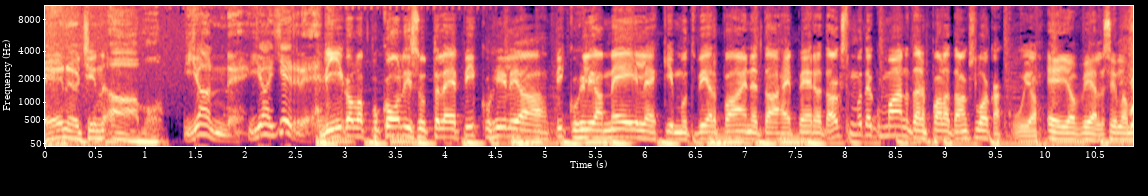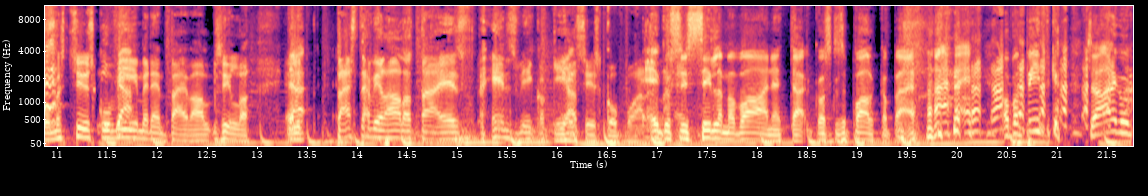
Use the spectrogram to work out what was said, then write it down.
Energin aamu. Janne ja Jere. Viikonloppu kolisuttelee pikkuhiljaa, pikkuhiljaa meillekin, mutta vielä painetaan. Hei perjantai, onko muuten kun maanantaina palataan, onko lokakuu jo? Ei ole vielä. Silloin mun mielestä syyskuun Mitä? viimeinen päivä on silloin. Eli Tää- päästään vielä aloittaa ens, ensi viikkokin ihan syyskuun puolella. Ei kun siis sillä mä vaan, että koska se palkkapäivä. Onpa pitkä. Se on aina kun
